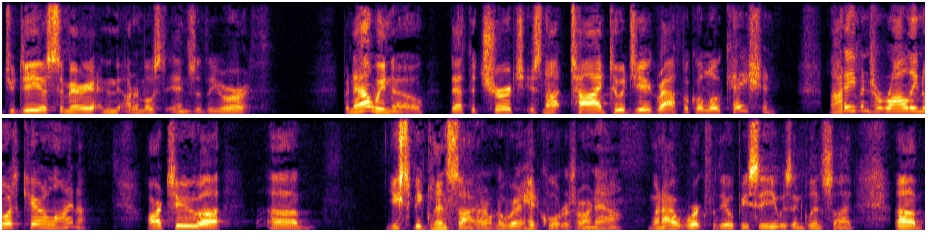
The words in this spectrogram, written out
Judea, Samaria, and the uttermost ends of the earth. But now we know that the church is not tied to a geographical location, not even to Raleigh, North Carolina, or to, uh, uh, used to be Glenside. I don't know where headquarters are now. When I worked for the OPC, it was in Glenside. Um,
